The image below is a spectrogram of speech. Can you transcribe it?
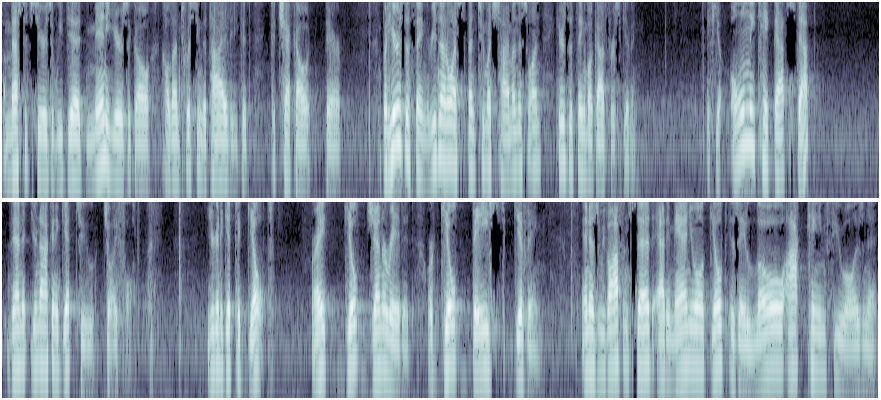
a message series that we did many years ago called Untwisting the Tithe that you could, could check out there. But here's the thing the reason I don't want to spend too much time on this one, here's the thing about God first giving. If you only take that step, then you're not going to get to joyful. You're going to get to guilt, right? Guilt generated or guilt based giving. And as we've often said at Emmanuel, guilt is a low octane fuel, isn't it?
